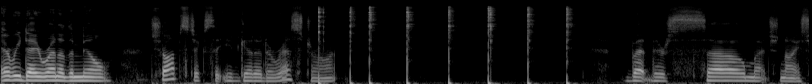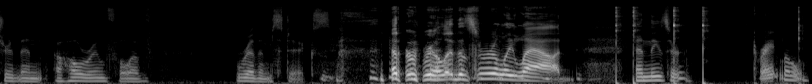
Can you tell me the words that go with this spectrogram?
everyday run of the mill chopsticks that you'd get at a restaurant. But they're so much nicer than a whole room full of rhythm sticks that are really that's really loud. And these are great little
